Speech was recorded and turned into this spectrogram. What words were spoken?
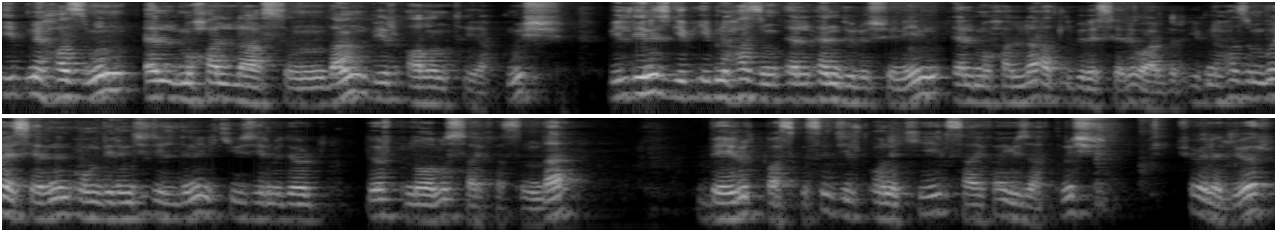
İbni Hazm'ın El Muhallası'ndan bir alıntı yapmış. Bildiğiniz gibi İbn Hazm El Endülüsü'nün El Muhalla adlı bir eseri vardır. İbn Hazm bu eserinin 11. cildinin 224 4 nolu sayfasında Beyrut baskısı cilt 12 sayfa 160 şöyle diyor.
